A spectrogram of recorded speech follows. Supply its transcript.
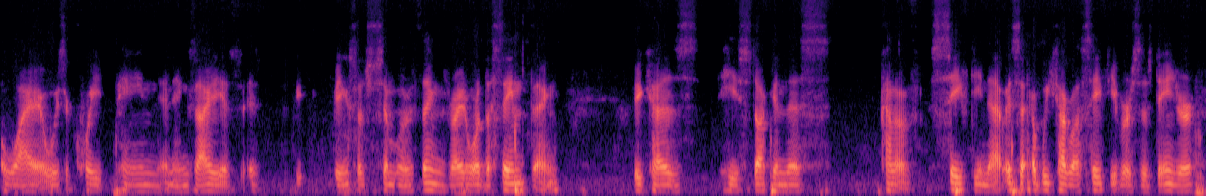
why I always equate pain and anxiety as, as being such similar things, right? Or the same thing, because he's stuck in this kind of safety net. It's, we talk about safety versus danger.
